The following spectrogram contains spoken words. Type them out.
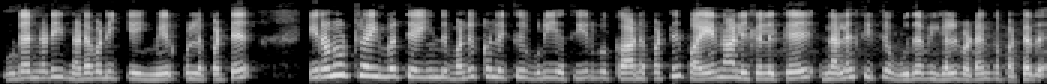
உடனடி நடவடிக்கை மேற்கொள்ளப்பட்டு இருநூற்று ஐம்பத்தி ஐந்து மனுக்களுக்கு உரிய தீர்வு காணப்பட்டு பயனாளிகளுக்கு நலத்திட்ட உதவிகள் வழங்கப்பட்டது.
